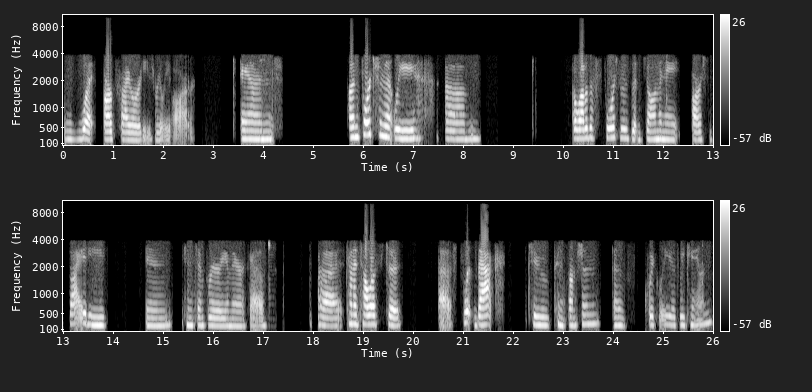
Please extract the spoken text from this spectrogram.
what our priorities really are. And mm-hmm. unfortunately, um, a lot of the forces that dominate our society in contemporary America uh, kind of tell us to uh, flip back to consumption as quickly as we can.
